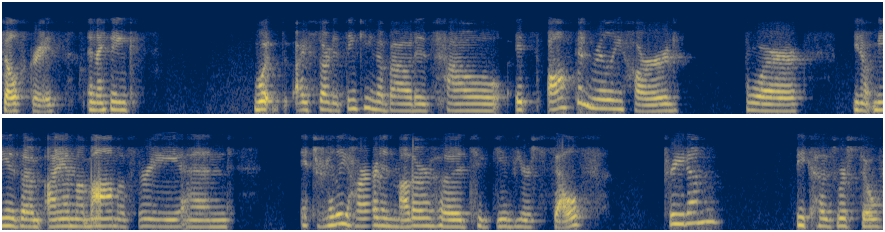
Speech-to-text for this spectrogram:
self grace. And I think what I started thinking about is how it's often really hard for you know me as a I am a mom of three and it's really hard in motherhood to give yourself freedom because we're so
